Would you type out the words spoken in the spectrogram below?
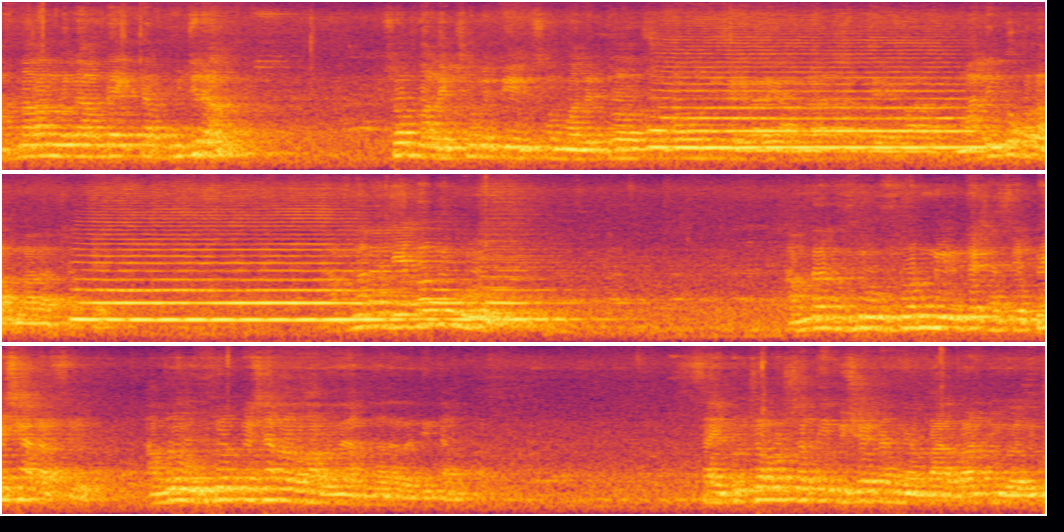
আপনারা লোক আমরা একটা বুঝলাম। সব মালিক সমিতির সম্মানিত সভাপতি সেক্রেটারি আপনারা আছেন, মালিক হল আপনারা আছেন। আপনারা যেভাবে বলুন আমরা যদি উপর নির্দেশ আছে, আমরা উপর পেশার কারণে আপনারা দিতাম না। সাইকুল সাহেবের সাথে বিষয়টা নিয়ে বারবার যোগাযোগ।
